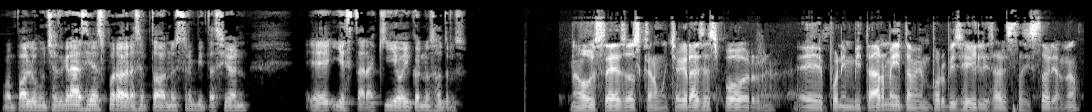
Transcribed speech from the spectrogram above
Juan Pablo, muchas gracias por haber aceptado nuestra invitación eh, y estar aquí hoy con nosotros. No, ustedes, Oscar, muchas gracias por, eh, por invitarme y también por visibilizar estas historias, ¿no?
